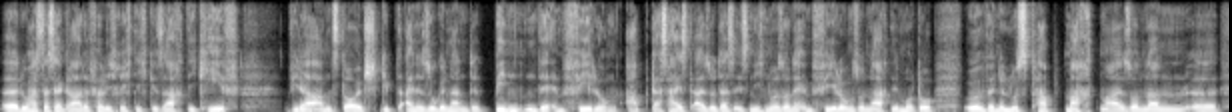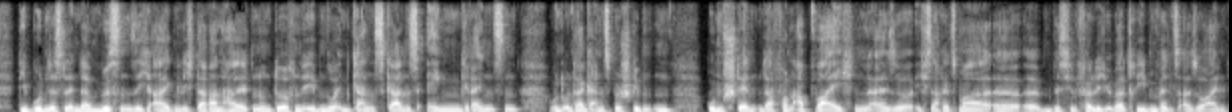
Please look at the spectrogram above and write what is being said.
Äh, du hast das ja gerade völlig richtig gesagt. Die KEF wieder Amtsdeutsch gibt eine sogenannte bindende Empfehlung ab. Das heißt also, das ist nicht nur so eine Empfehlung so nach dem Motto, äh, wenn ihr Lust habt, macht mal, sondern äh, die Bundesländer müssen sich eigentlich daran halten und dürfen eben nur in ganz, ganz engen Grenzen und unter ganz bestimmten Umständen davon abweichen. Also ich sage jetzt mal äh, ein bisschen völlig übertrieben, wenn es also einen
